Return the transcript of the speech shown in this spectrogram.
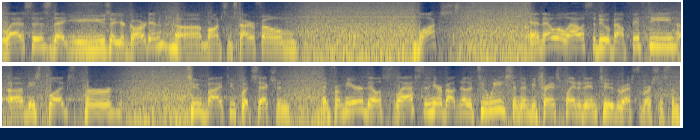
lattices that you use at your garden um, on some styrofoam blocks. And that will allow us to do about 50 of these plugs per two by two foot section. And from here, they'll last in here about another two weeks and then be transplanted into the rest of our system.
